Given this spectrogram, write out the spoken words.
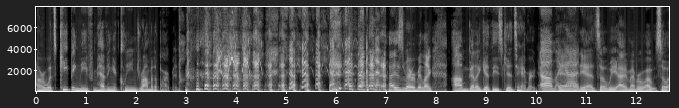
are what's keeping me from having a clean drama department." I just remember being like, "I'm gonna get these kids hammered." Oh my And, god. Yeah, so we I remember so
